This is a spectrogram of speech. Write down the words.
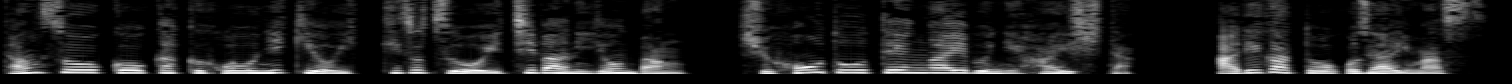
単装広角砲2機を1機ずつを1番4番、主砲等点外部に配した。ありがとうございます。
